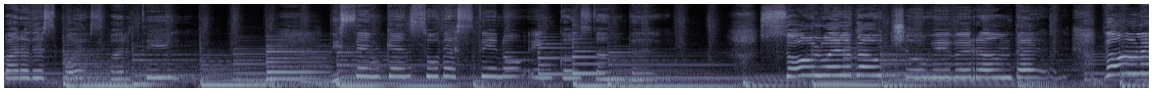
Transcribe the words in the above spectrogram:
para después partir. Dicen que su destino inconstante. Solo el gaucho vive errante, donde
